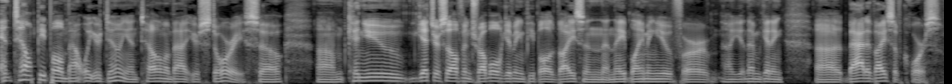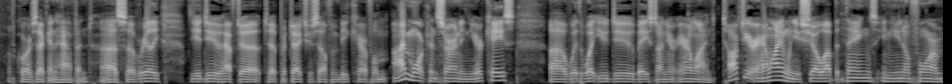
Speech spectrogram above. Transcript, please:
and tell people about what you're doing and tell them about your story. So, um, can you get yourself in trouble giving people advice and then they blaming you for uh, them getting uh, bad advice? Of course, of course that can happen. Uh, so really, you do have to to protect yourself and be careful. I'm more concerned in your case. Uh, with what you do based on your airline. Talk to your airline when you show up at things in uniform.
